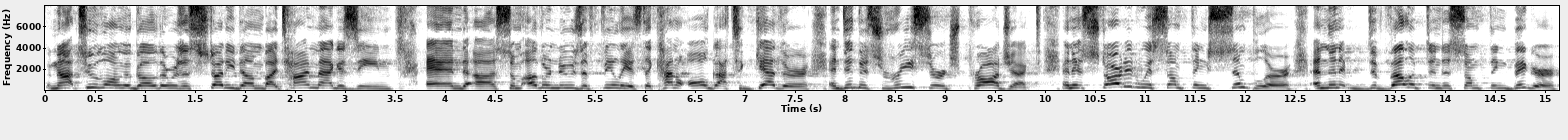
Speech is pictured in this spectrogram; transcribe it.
not too long ago, there was a study done by Time Magazine and uh, some other news affiliates that kind of all got together and did this research project. And it started with something simpler and then it developed into something bigger.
